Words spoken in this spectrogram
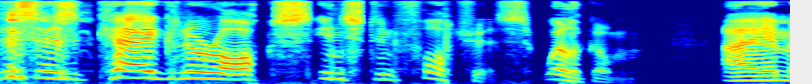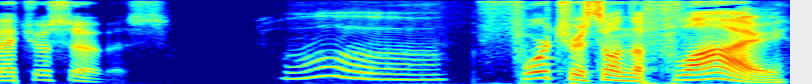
this is Kagnarok's instant fortress. Welcome. I am at your service. Oh, Fortress on the fly.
